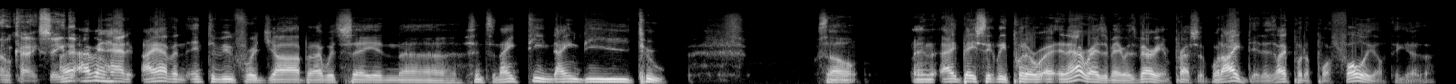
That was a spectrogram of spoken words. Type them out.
Okay, so you I, I haven't had I haven't interviewed for a job, but I would say in uh, since 1992. So, and I basically put a and that resume was very impressive. What I did is I put a portfolio together.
